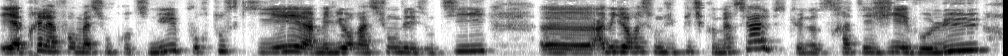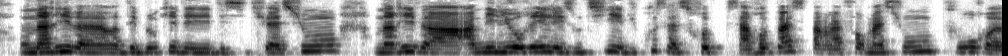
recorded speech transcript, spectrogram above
et après la formation continue pour tout ce qui est amélioration des outils, amélioration du pitch commercial puisque notre stratégie évolue, on arrive à débloquer des, situations, on arrive à améliorer les outils et du coup, ça, ça repasse par la formation pour euh,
